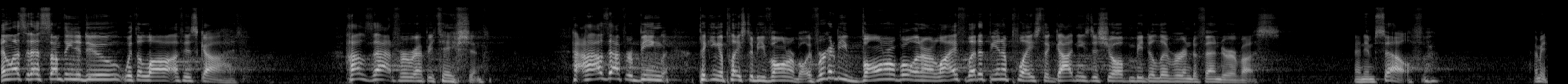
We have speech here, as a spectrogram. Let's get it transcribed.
unless it has something to do with the law of his God. How's that for reputation? How's that for being picking a place to be vulnerable? If we're going to be vulnerable in our life, let it be in a place that God needs to show up and be deliverer and defender of us and himself. I mean,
